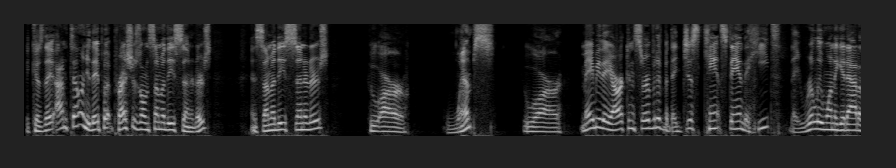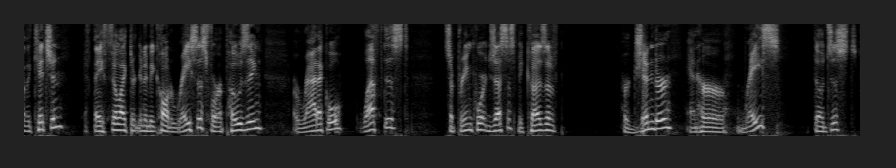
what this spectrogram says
because they I'm telling you they put pressures on some of these senators and some of these senators who are wimps who are maybe they are conservative but they just can't stand the heat they really want to get out of the kitchen if they feel like they're going to be called racist for opposing a radical leftist supreme court justice because of her gender and her race they'll just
